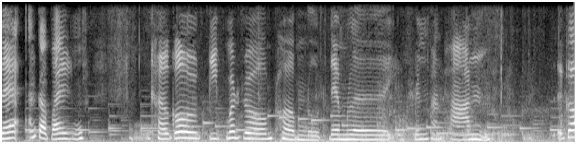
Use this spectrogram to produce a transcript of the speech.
และอันต่อไปเขาก็ปิดมาโดมผมหนูเต็มเลย เป็นพันๆแล้วก็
